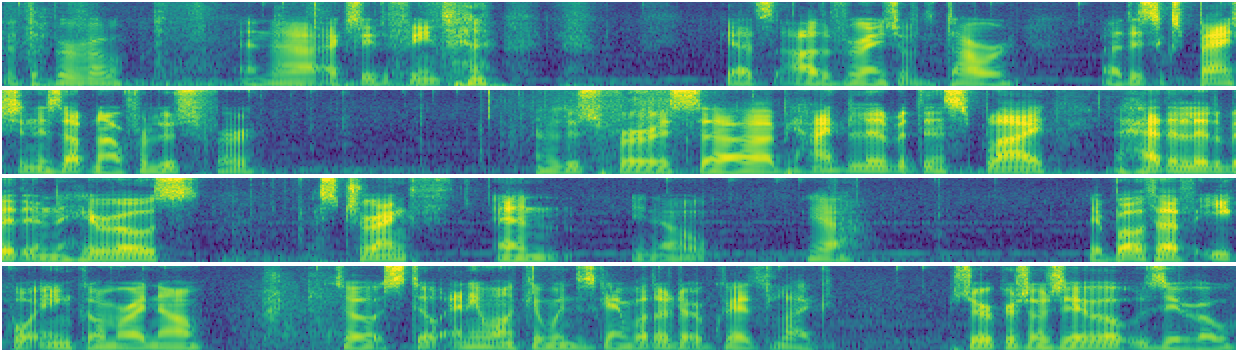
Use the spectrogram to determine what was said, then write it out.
with the Burrow. And uh, actually the Fiend gets out of range of the tower. Uh, this expansion is up now for Lucifer. And Lucifer is uh, behind a little bit in supply. Ahead a little bit in the heroes. Strength. And, you know, yeah. They both have equal income right now. So still anyone can win this game. What are the upgrades like? Berserkers are 0, 0.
